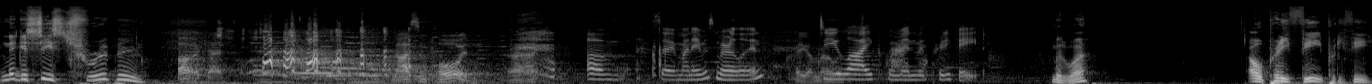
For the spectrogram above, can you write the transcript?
Nigga, she's tripping. Oh, okay. nice and forward. All right. Um, so my name is Merlin. How you going, Do you like women with pretty feet? With what? Oh, pretty feet, pretty feet.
